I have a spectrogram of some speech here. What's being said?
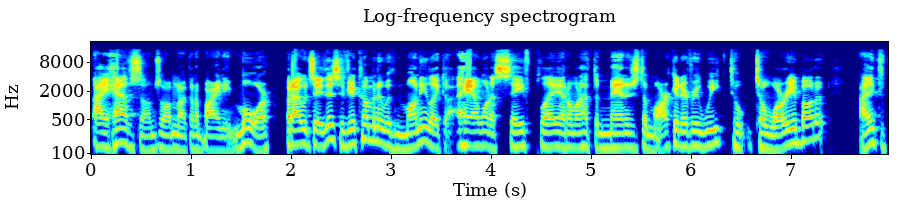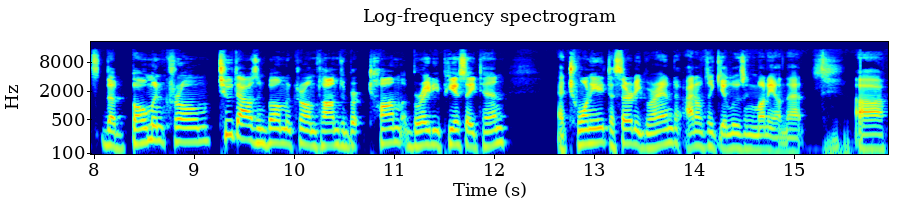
I have some, so I'm not going to buy any more. But I would say this if you're coming in with money, like, hey, I want a safe play, I don't want to have to manage the market every week to, to worry about it. I think it's the Bowman Chrome, 2000 Bowman Chrome Tom, Tom Brady PSA 10 at 28 to 30 grand. I don't think you're losing money on that. Uh, all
